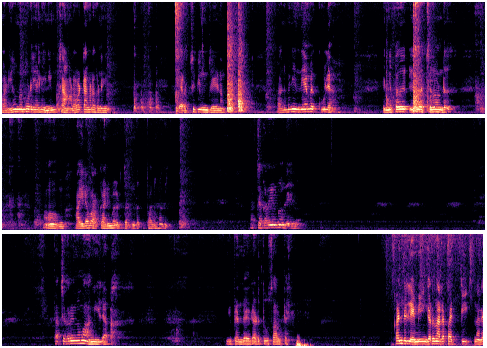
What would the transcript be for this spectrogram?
പണിയൊന്നും തുടങ്ങിയല്ല ഇനിയും ചാള കിടക്കണേ. ഇറച്ചി ക്ലീൻ ചെയ്യണം. അതിന് പിന്നെ ഇന്ന് ഞാൻ വെക്കൂല. ഇന്നിപ്പോൾ ഇത് വെച്ചതുകൊണ്ട് അയില വറക്കാനും എടുത്തിട്ടുണ്ട്. അപ്പം അത് മതി. പച്ചക്കറിയൊന്നും ഇല്ല ഇന്ന്. പച്ചക്കറിയൊന്നും വാങ്ങിയില്ല. ഇനിയിപ്പോൾ എന്തായാലും അടുത്ത ദിവസം ആവട്ടെ. കണ്ടില്ലേ മീൻകറി നല്ല പറ്റി നല്ല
